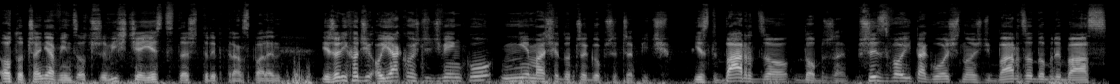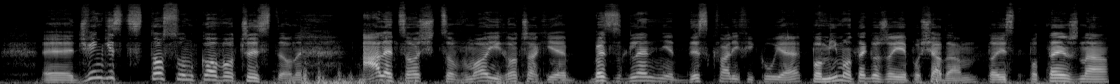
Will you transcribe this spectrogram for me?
otoczenia, więc oczywiście jest też tryb transparentny. Jeżeli chodzi o jakość dźwięku, nie ma się do czego przyczepić. Jest bardzo dobrze. Przyzwoita głośność, bardzo dobry bas. E, Dźwięk jest stosunkowo czysty, ale coś, co w moich oczach je bezwzględnie dyskwalifikuje, pomimo tego, że je posiadam, to jest potężna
